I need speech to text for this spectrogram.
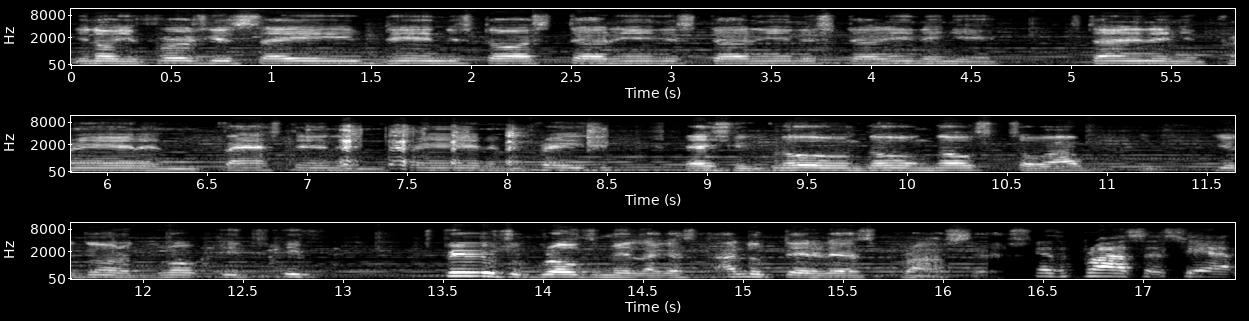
you know, you first get saved, then you start studying, you're studying, you're studying, and you're studying and you're praying and fasting and praying and praising as you go and go and go. So I, you're gonna grow. It, it, spiritual growth to me, like I, said, I looked at it as a process. as a process, yeah.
